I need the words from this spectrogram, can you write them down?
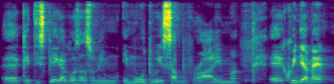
eh, che ti spiega cosa sono i, i mutui subprime. E quindi a me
